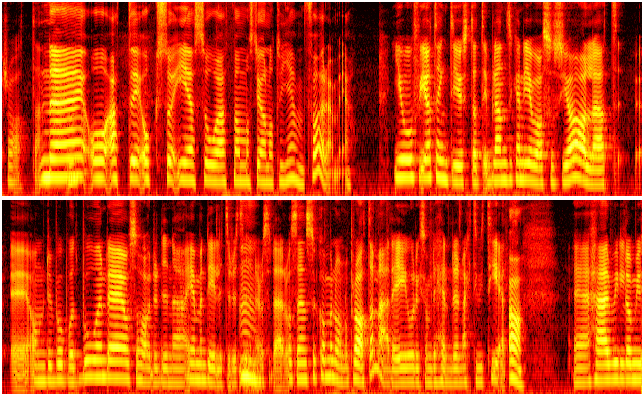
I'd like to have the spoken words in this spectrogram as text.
prata. Nej, och att det också är så att man måste göra något att jämföra med. Jo, för jag tänkte just att ibland så kan det ju vara sociala att eh, om du bor på ett boende och så har du dina, ja men det är lite rutiner Mm. och sådär. Och sen så kommer någon och pratar med dig och liksom det händer en aktivitet. Ja. Eh, här vill de ju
